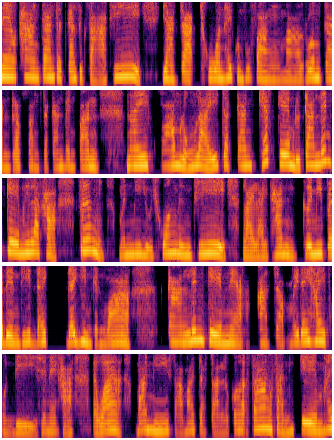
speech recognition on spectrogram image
แนวทางการจัดการศึกษาที่อยากจะชวนให้คุณผู้ฟังมาร่วมกันรับฟังจากการแบ่งปัน ในความหลงไหลจากการ cast เกม หรือการเล่นเกมนี่แหละค่ะ ซึ่งมันมีอยู่ช่วงหนึ่งที่หลาย ๆ ท่านเคยมีประเด็นที่ได้ได้ยินกันว่า การเล่นเกมเนี่ยอาจจะไม่ได้ให้ผลดีใช่ไหมคะ แต่ว่าบ้านนี้สามารถจัดสรรแล้วก็สร้างสรรค์เกมให้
